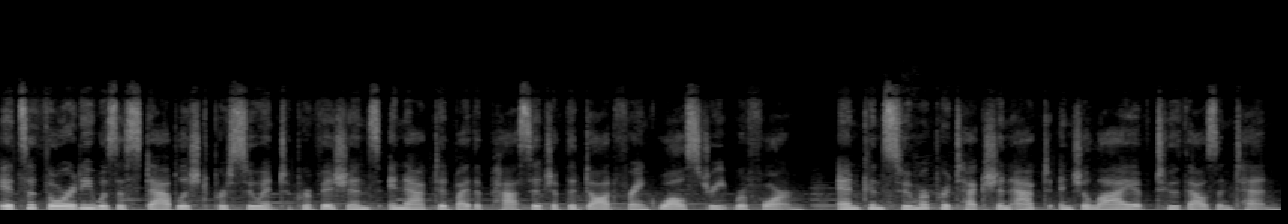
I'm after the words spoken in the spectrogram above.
Its authority was established pursuant to provisions enacted by the passage of the Dodd-Frank Wall Street Reform and Consumer Protection Act in July of 2010.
